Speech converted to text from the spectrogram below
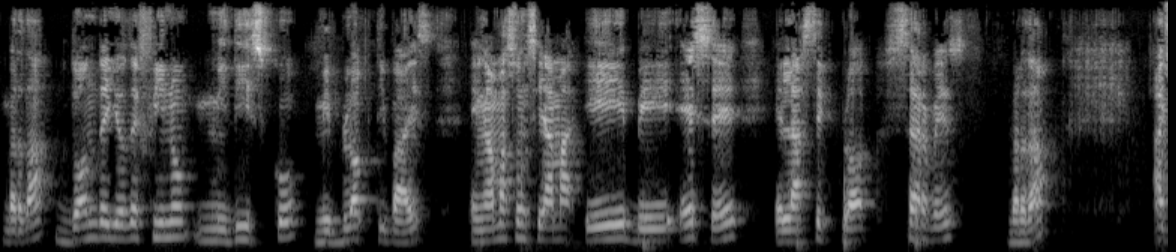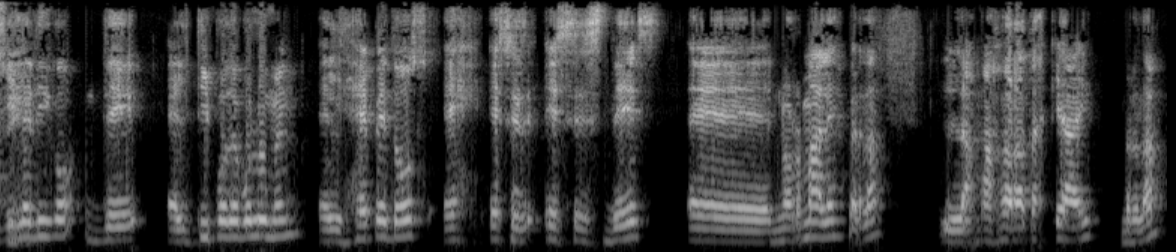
¿verdad? Donde yo defino mi disco, mi block device. En Amazon se llama EBS, Elastic Block Service, ¿verdad? Aquí le digo de el tipo de volumen, el GP2 es SSDs eh, normales, ¿verdad? Las más baratas que hay, ¿verdad?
